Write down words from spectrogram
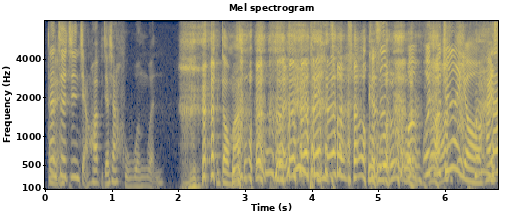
但最近讲话比较像胡文文，你懂吗？可是我我我觉得有，还是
